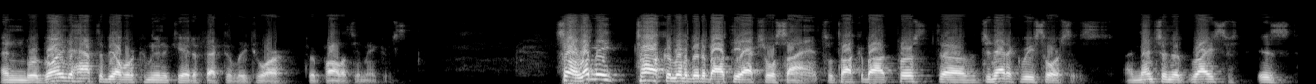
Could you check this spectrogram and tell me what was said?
And we're going to have to be able to communicate effectively to our, to policymakers. So let me talk a little bit about the actual science. We'll talk about first uh, genetic resources. I mentioned that rice is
